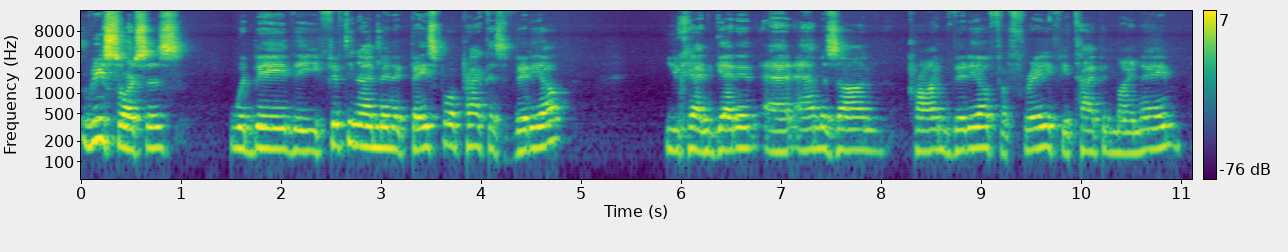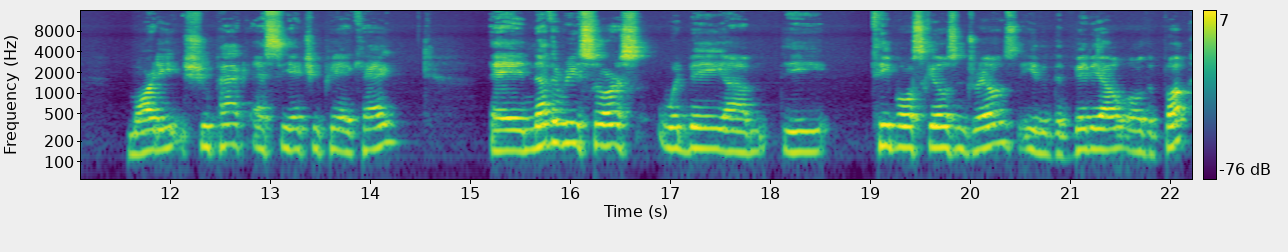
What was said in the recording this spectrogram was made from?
resources would be the 59 minute baseball practice video. You can get it at Amazon Prime Video for free if you type in my name. Marty Schupak, S C H U P A K. Another resource would be um, the T-ball skills and drills, either the video or the book.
